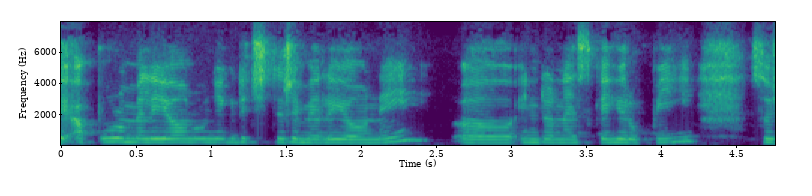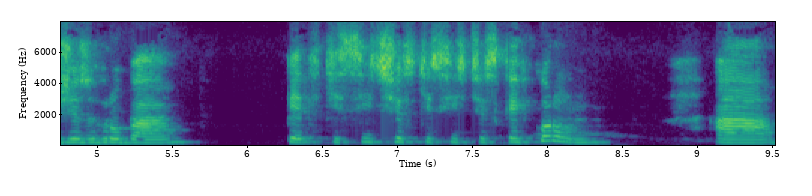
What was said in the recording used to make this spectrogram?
3,5 milionu, někdy 4 miliony indonéských rupí, což je zhruba 5 tisíc, 6 tisíc českých korun. A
